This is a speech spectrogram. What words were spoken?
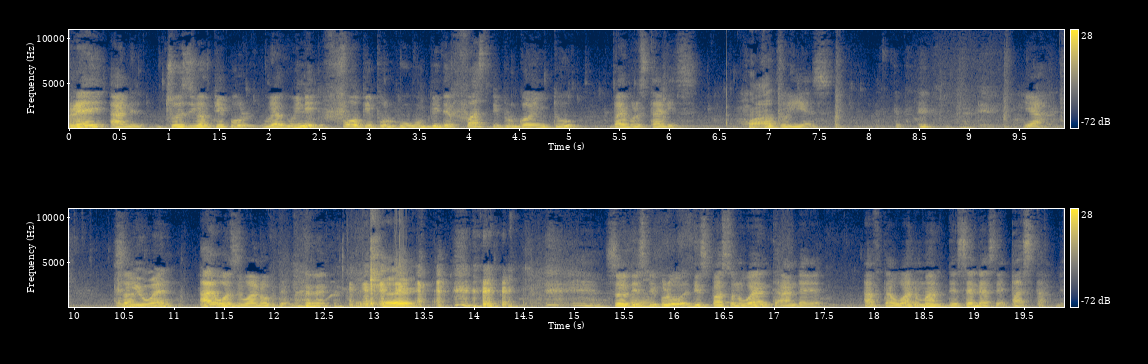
Pray and choose your people. We, are, we need four people who will be the first people going to Bible studies for two years. yeah. And you went? I was one of them. Okay. so these people, this person went, and uh, after one month, they sent us a pastor, the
